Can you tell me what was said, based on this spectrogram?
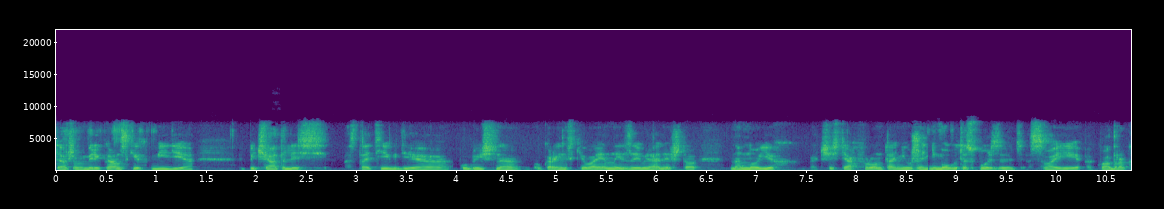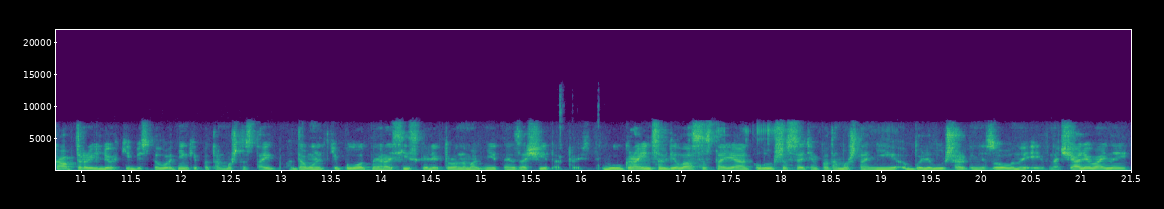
даже в американских медиа печатались статьи, где публично украинские военные заявляли, что на многих частях фронта они уже не могут использовать свои квадрокоптеры и легкие беспилотники, потому что стоит довольно-таки плотная российская электронно-магнитная защита. То есть у украинцев дела состоят лучше с этим, потому что они были лучше организованы и в начале войны,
